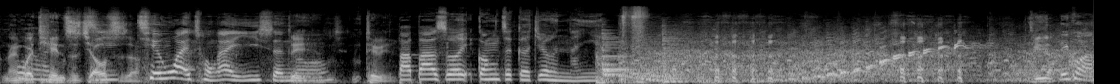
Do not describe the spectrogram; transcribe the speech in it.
难怪天之骄子啊！千外宠爱一生对哦。对。爸爸说光这个就很难养。听着。你看，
